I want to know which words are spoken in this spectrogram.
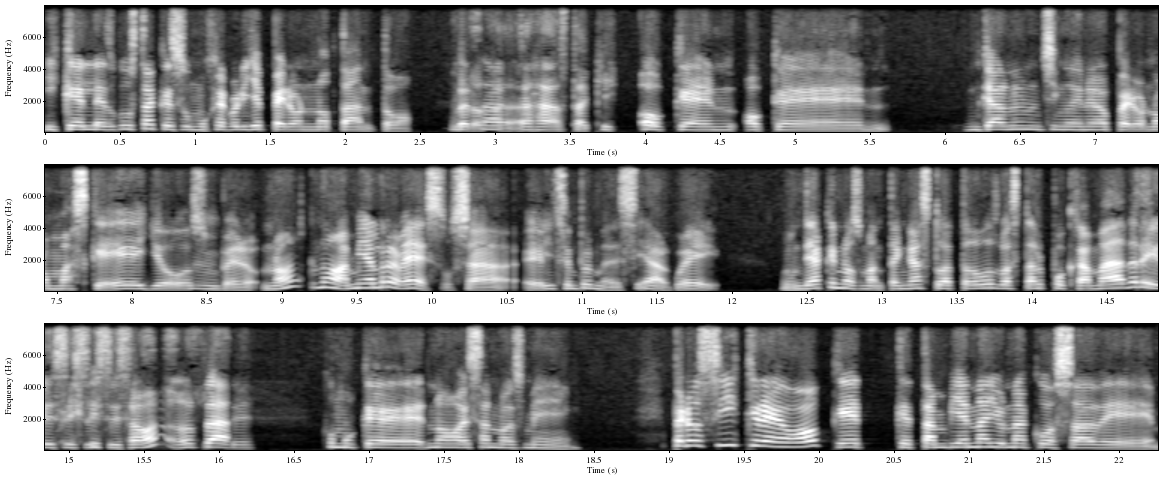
y que les gusta que su mujer brille, pero no tanto. Pero ajá, hasta aquí. O que, o que ganen un chingo de dinero, pero no más que ellos. Mm. Pero no, no, a mí al revés. O sea, él siempre me decía, güey, un día que nos mantengas tú a todos va a estar poca madre. Y sí, sí, sí, sí, ¿no? o sea, sí. como que no, esa no es mi. Pero sí creo que, que también hay una cosa de,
